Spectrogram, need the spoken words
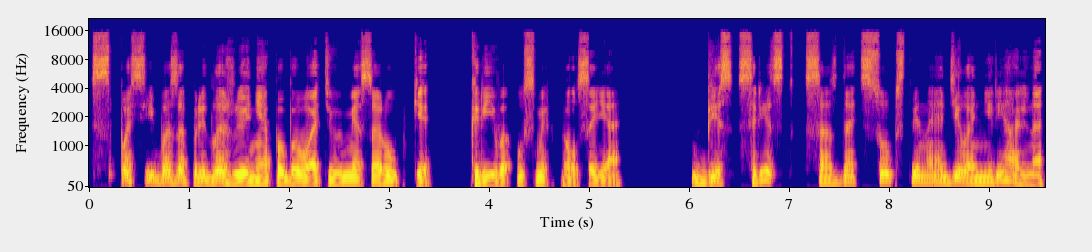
«Спасибо за предложение побывать в мясорубке», – криво усмехнулся я. «Без средств создать собственное дело нереально,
